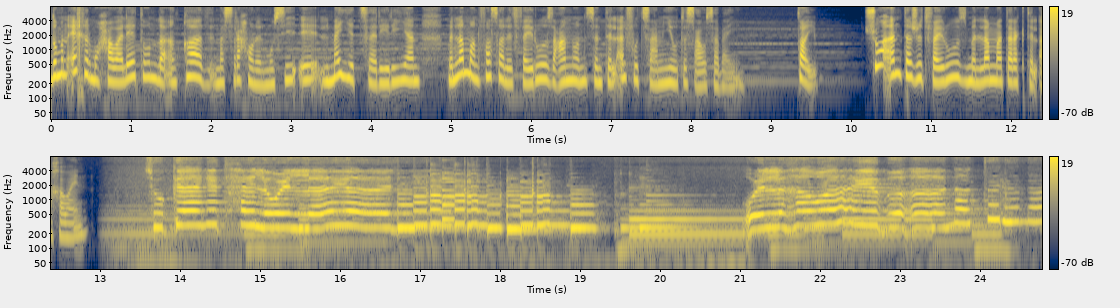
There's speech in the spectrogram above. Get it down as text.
ضمن آخر محاولاتهم لإنقاذ مسرحهم الموسيقي الميت سريريا من لما انفصلت فيروز عنهم سنة 1979 طيب شو أنتجت فيروز من لما تركت الأخوين؟ شو كانت حلوة الليالي؟ والهوى يبقى ناطرنا.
